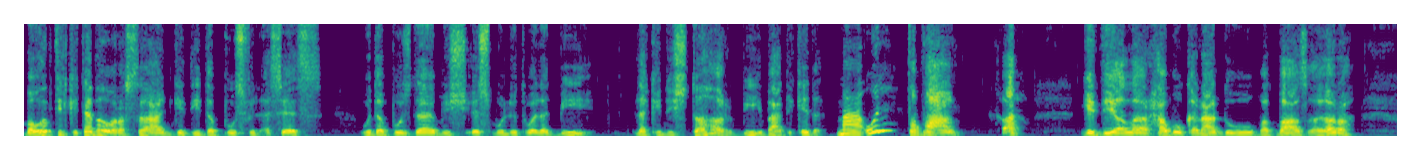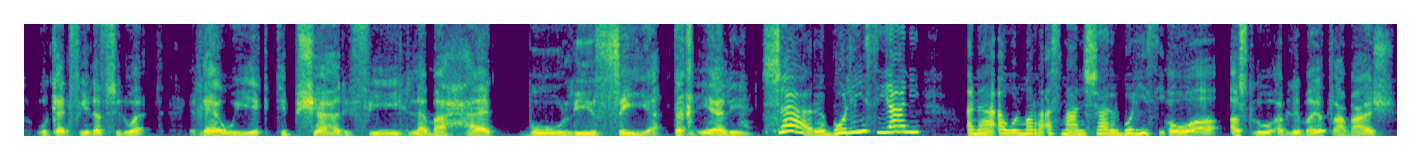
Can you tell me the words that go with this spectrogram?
موهبة الكتابة ورثتها عن جدي دبوس في الأساس ودبوس ده مش اسمه اللي اتولد بيه لكن اشتهر بيه بعد كده معقول؟ طبعا جدي الله يرحمه كان عنده مطبعة صغيرة وكان في نفس الوقت غاوي يكتب شعر فيه لمحات بوليسية تخيلي شعر بوليسي يعني؟ أنا أول مرة أسمع عن الشعر البوليسي. هو أصله قبل ما يطلع معاش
